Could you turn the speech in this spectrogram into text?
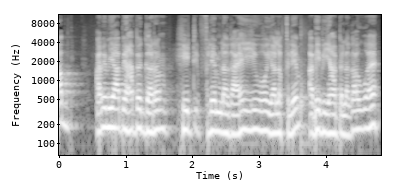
अब अभी भी आप यहाँ पे गर्म हीट फ्लेम लगाए ही हो या फ्लेम अभी भी यहाँ पे लगा हुआ है।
